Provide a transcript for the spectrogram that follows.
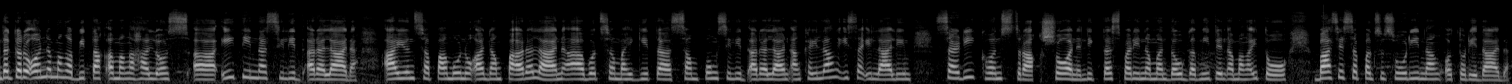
Nagkaroon ng mga bitak ang mga halos ah, 18 na silid-aralan. Ayon sa pamunuan ng paaralan, aabot sa mahigit ah, 10 silid-aralan ang kailangang isa ilalim sa reconstruction. Ligtas pa rin naman daw gamitin ang mga ito base sa pagsusuri ng otoridad.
